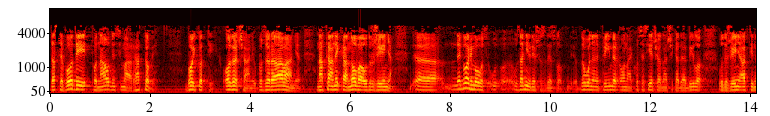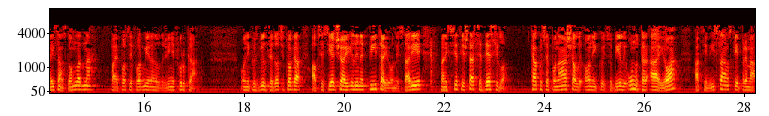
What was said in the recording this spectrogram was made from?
da se vodi pod navodnicima ratovi bojkoti, odvraćanje, upozoravanje na ta neka nova udruženja. E, ne govorim ovo u, u zadnji vrijeme što se desilo. Dovoljan je primjer onaj ko se sjeća, znači kada je bilo udruženje aktivna islamska omladna, pa je poslije formirano udruženje Furkan. Oni koji su bili svjedoci toga, ako se sjećaju ili nek pitaju oni starije, pa nek se sjeti šta se desilo kako se ponašali oni koji su bili unutar AIO-a, aktivni islamske, prema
